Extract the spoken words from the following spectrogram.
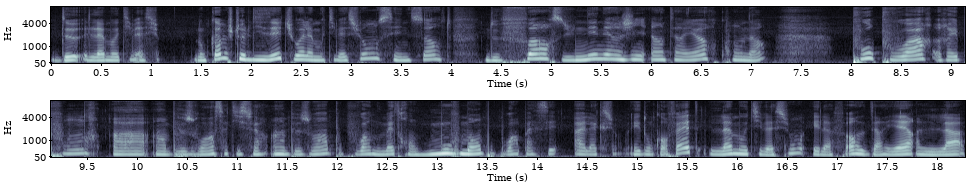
de la motivation. Donc comme je te le disais, tu vois, la motivation, c'est une sorte de force, d'une énergie intérieure qu'on a pour pouvoir répondre à un besoin, satisfaire un besoin, pour pouvoir nous mettre en mouvement, pour pouvoir passer à l'action. Et donc en fait, la motivation est la force derrière la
